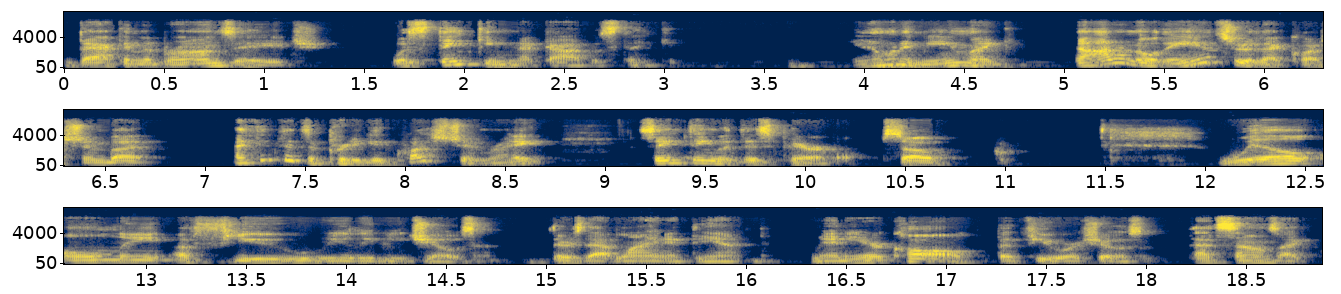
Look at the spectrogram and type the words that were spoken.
back in the Bronze Age was thinking that God was thinking? You know what I mean? Like, now I don't know the answer to that question, but I think that's a pretty good question, right? Same thing with this parable. So, will only a few really be chosen? There's that line at the end. Many are called, but few are chosen. That sounds like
